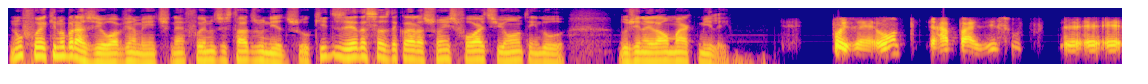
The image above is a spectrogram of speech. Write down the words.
Não foi aqui no Brasil, obviamente, né? Foi nos Estados Unidos. O que dizer dessas declarações fortes ontem do, do general Mark Milley? Pois é, ontem, rapaz, isso é, é, é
